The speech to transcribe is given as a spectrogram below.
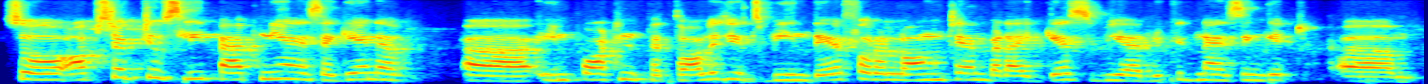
So obstructive sleep apnea is again a uh, important pathology. It's been there for a long time, but I guess we are recognizing it um,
